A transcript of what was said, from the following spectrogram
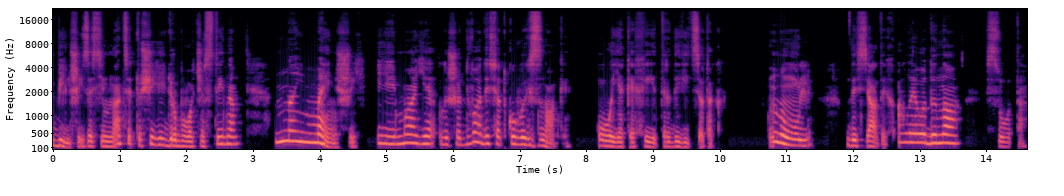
Більший за 17, то ще є й дробова частина. Найменший і має лише два десяткових знаки. Ой, яке хитре, дивіться так. Нуль десятих, але одна сота.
